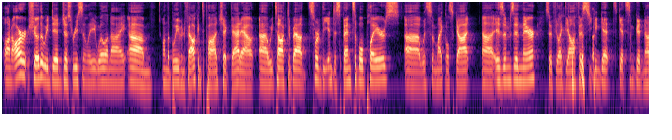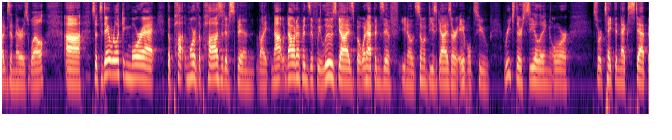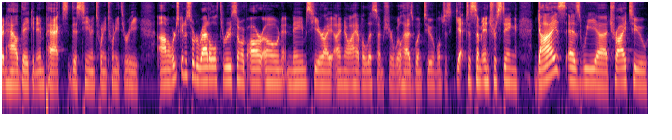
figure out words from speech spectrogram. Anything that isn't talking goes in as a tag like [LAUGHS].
on our show that we did just recently. Will and I. Um, on the Bleav in Falcons pod. Check that out. Uh, we talked about sort of the indispensable players uh, with some Michael Scott uh, isms in there. So if you like The Office, you can get get some good nugs in there as well. Uh, so today we're looking more at the po- more of the positive spin, like not not what happens if we lose guys, but what happens if you know some of these guys are able to reach their ceiling or sort of take the next step in how they can impact this team in 2023. Um, we're just going to sort of rattle through some of our own names here. I, I know I have a list. I'm sure Will has one too. And we'll just get to some interesting guys as we uh, try to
